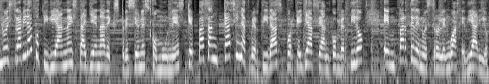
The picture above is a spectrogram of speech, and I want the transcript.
Nuestra vida cotidiana está llena de expresiones comunes que pasan casi inadvertidas porque ya se han convertido en parte de nuestro lenguaje diario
